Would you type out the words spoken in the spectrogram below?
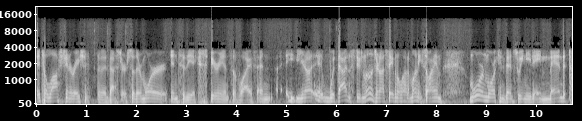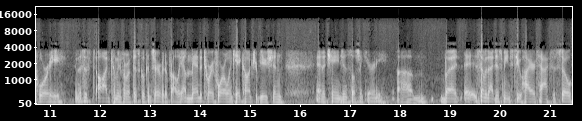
It's a lost generation of investors, so they're more into the experience of life. And you're not with that and student loans, you're not saving a lot of money. So I am more and more convinced we need a mandatory, and this is odd coming from a fiscal conservative, probably a mandatory 401k contribution and a change in Social Security. Um, but uh, some of that just means too higher taxes. So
